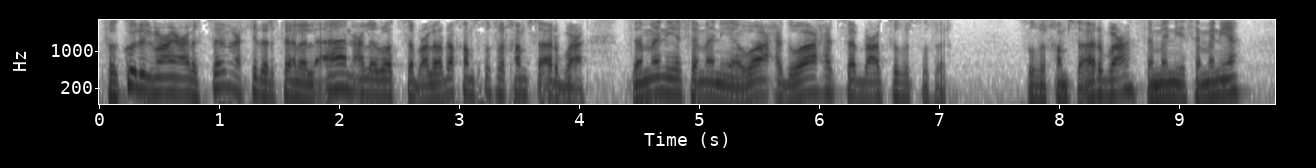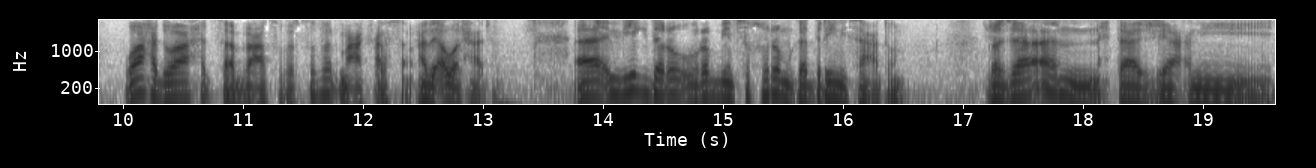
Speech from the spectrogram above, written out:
فكل اللي معي على السمع كذا رسالة الآن على الواتساب على الرقم صفر خمسة أربعة ثمانية ثمانية واحد واحد سبعة صفر صفر. صفر خمسة أربعة ثمانية ثمانية واحد واحد سبعة صفر صفر معك على السمع. هذه أول حاجة. آه اللي يقدروا وربي مسخرهم قادرين يساعدون. رجاء نحتاج يعني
